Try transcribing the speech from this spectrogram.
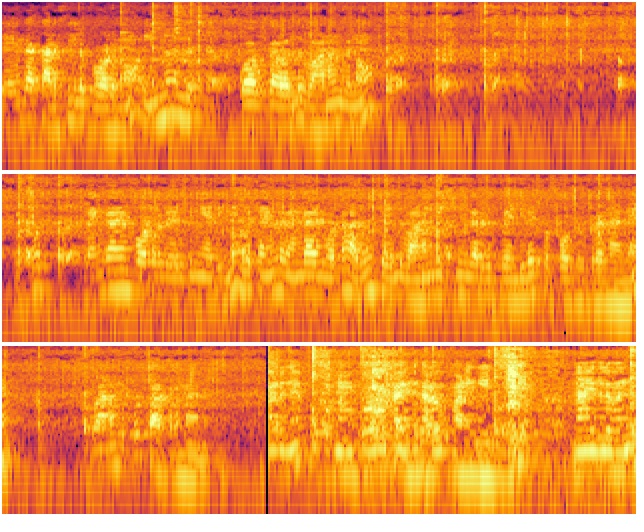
தேங்காய் கடைசியில் போடணும். இன்னும் இந்த கோவக்காய் வந்து வணங்கணும். இப்போ வெங்காயம் போடுறது எதுக்குன்னு கேட்டிங்கன்னா இந்த டைமில் வெங்காயம் போட்டால் அதுவும் சேர்ந்து வணங்கிச்சுங்கிறதுக்கு வேண்டியதை இப்போ போட்டிருக்கிறேன் நான். வணங்கிட்டு காட்டுறேன் நான். பாருங்க இப்போ நம்ம கோவக்காய் இந்த அளவுக்கு வணங்கிடுச்சு. நான் இதில் வந்து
